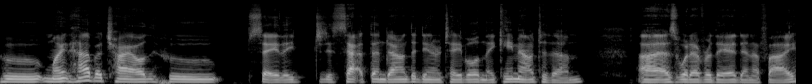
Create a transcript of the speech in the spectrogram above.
who might have a child who, say, they just sat them down at the dinner table and they came out to them uh, as whatever they identify.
